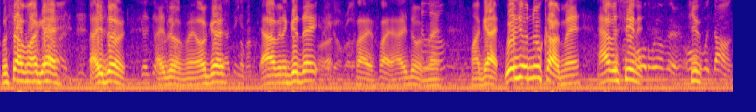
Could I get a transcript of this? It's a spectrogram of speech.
What's up, my guy? How you doing? How you doing, man? All good? Y'all having a good day? Fire, fire. How you doing, man? My guy. Where's your new car, man? I haven't seen it. All the way over there. All She's- the way down.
